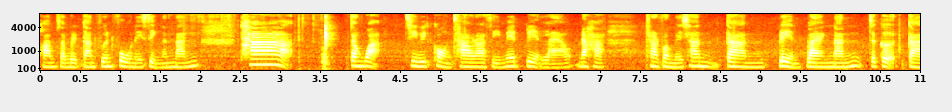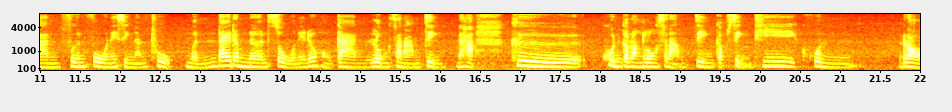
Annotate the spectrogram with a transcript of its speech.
ความสำเร็จการฟื้นฟูในสิ่งนั้น ๆ ถ้าจังหวะชีวิตของชาวราศีเมษเปลี่ยนแล้วนะคะ transformation การเปลี่ยนแปลงนั้นจะเกิดการฟื้นฟูในสิ่งนั้นถูกเหมือนได้ดำเนินสู่ในเรื่องของการลงสนามจริงนะคะ คือคุณกำลังลงสนามจริงกับสิ่งที่คุณรอ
